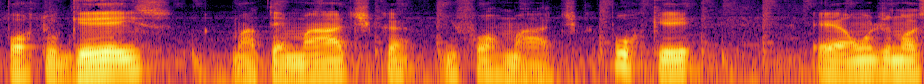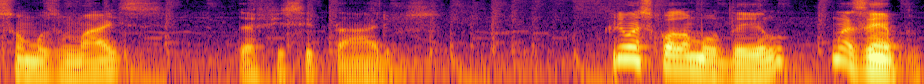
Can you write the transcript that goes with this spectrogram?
português, matemática, informática. Porque é onde nós somos mais deficitários. Cria uma escola modelo, um exemplo.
